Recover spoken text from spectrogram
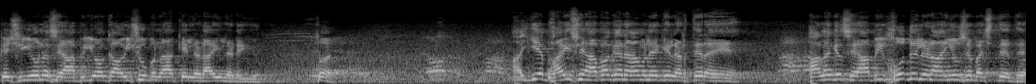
कि शीयों ने सियाबियों का इशू बना के लड़ाई लड़ी हो। तो ये भाई सिहाबा का नाम लेके लड़ते रहे हैं। हालाँकि सिहाबी खुद लड़ाइयों से बचते थे।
